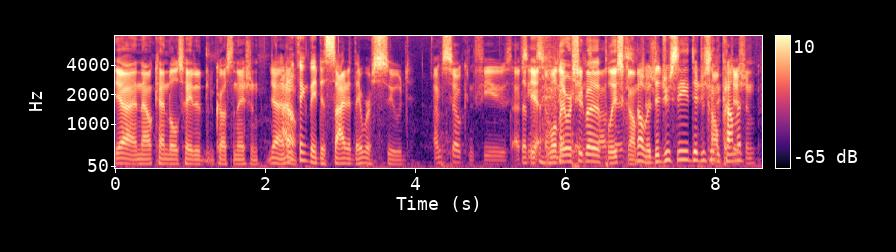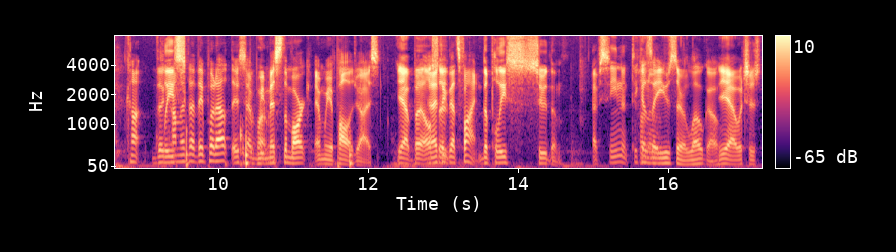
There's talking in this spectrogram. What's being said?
Yeah, and now Kendall's hated across the nation. Yeah, I, I don't think they decided they were sued. I'm so confused. I've The- seen Yeah, so well, they were sued by the police this. company. No, but did you see? Did you see the comment? Com- the Police comment that they put out. They said we missed the mark and we apologize. Yeah, but And I think that's fine. The police sued them. I've seen it Because they used their logo. Yeah, which is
